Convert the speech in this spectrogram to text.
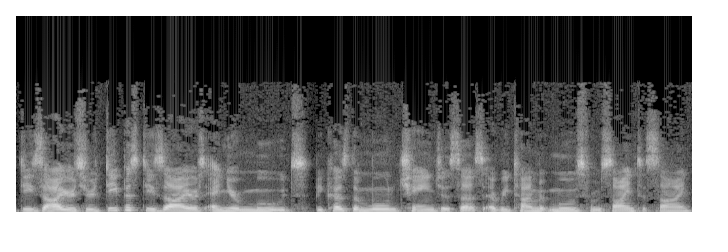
desires, your deepest desires, and your moods. Because the moon changes us every time it moves from sign to sign,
